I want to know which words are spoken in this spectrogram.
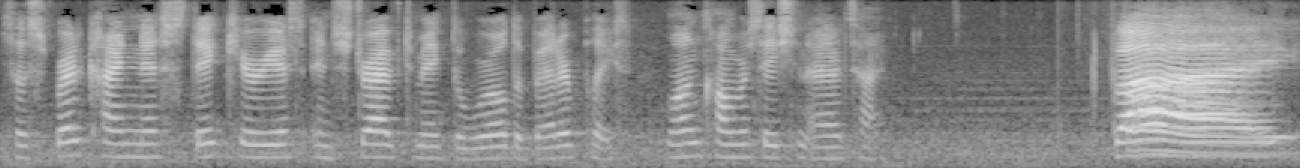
So spread kindness, stay curious, and strive to make the world a better place, one conversation at a time. Bye.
